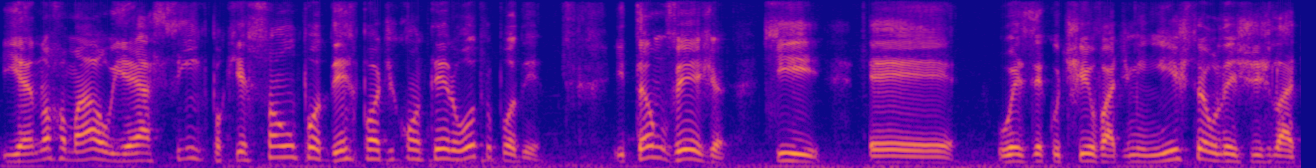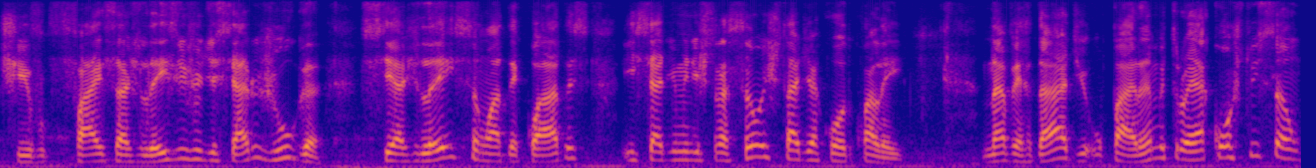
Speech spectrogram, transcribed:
E é normal, e é assim, porque só um poder pode conter outro poder. Então, veja que é, o executivo administra, o legislativo faz as leis e o judiciário julga se as leis são adequadas e se a administração está de acordo com a lei. Na verdade, o parâmetro é a Constituição.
